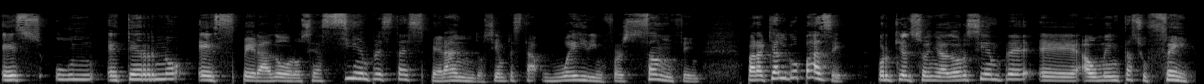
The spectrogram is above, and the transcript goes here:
es un eterno esperador, o sea, siempre está esperando, siempre está waiting for something para que algo pase, porque el soñador siempre eh, aumenta su fe,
